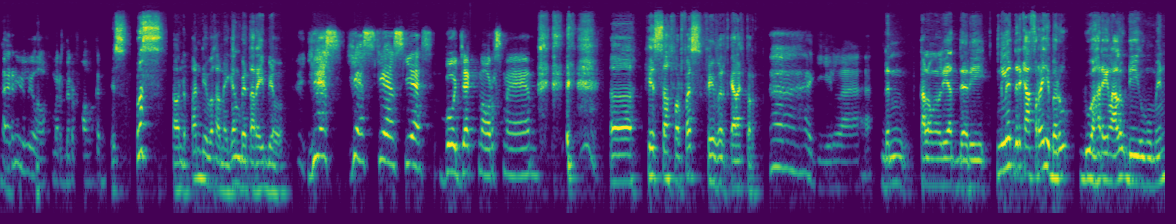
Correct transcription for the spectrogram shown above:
I really love Murder Falcon Yes. Plus tahun depan dia bakal megang Beta Ray Bill. yes yes yes yes Bojack Norseman Eh, his Sufferfest favorite character. ah gila Dan kalau ngelihat dari ngelihat dari cover aja baru dua hari yang lalu diumumin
